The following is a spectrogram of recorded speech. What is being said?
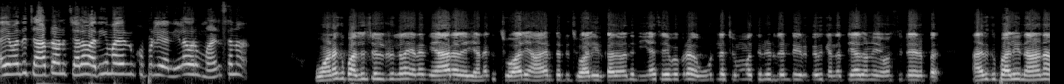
ஐயா வந்து சாப்பிட்ட செலவு கூப்பிடலையா நீ ஒரு மனுஷனா. உனக்கு பதில் சொல்லிருக்கலாம் எனக்கு யாரும் இல்லை? எனக்கு சுவாலி ஆயிரத்தி எட்டு சுவாலி இருக்காது. வந்து நீயா செய்ய போற வீட்டுல சும்மா தின்னுட்டு தின்னுட்டு இருக்கிறதுக்கு என்னத்தையாவது ஒண்ணு யோசிச்சுட்டே இருப்ப. அதுக்கு பழி நானா?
